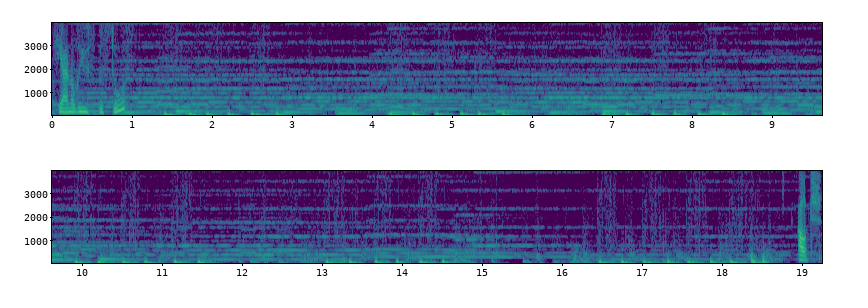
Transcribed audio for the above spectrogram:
Keanu Reeves, bist du's? Autsch.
